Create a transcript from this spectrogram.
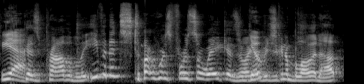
yeah, Because probably even in Star Wars Force Awakens, they're like, Yep. are we just going to blow it up?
